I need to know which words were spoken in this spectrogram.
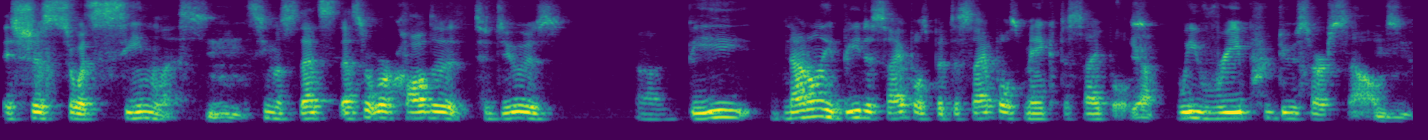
it's just so it's seamless Mhm. It's seamless that's that's what we're called to, to do is um, be not only be disciples but disciples make disciples Yeah. we reproduce ourselves Mhm.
